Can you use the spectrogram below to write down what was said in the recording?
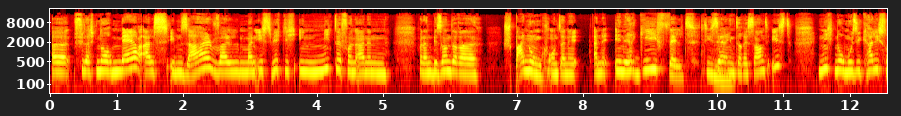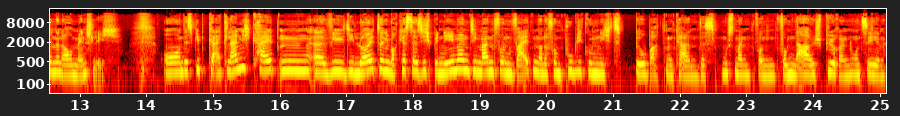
Äh, vielleicht noch mehr als im Saal, weil man ist wirklich in Mitte von einem, von einer besonderen Spannung und eine eine Energiefeld, die sehr mhm. interessant ist, nicht nur musikalisch, sondern auch menschlich. Und es gibt Kleinigkeiten, äh, wie die Leute im Orchester sich benehmen, die man von Weitem oder vom Publikum nicht beobachten kann. Das muss man von, vom Nahe spüren und sehen.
